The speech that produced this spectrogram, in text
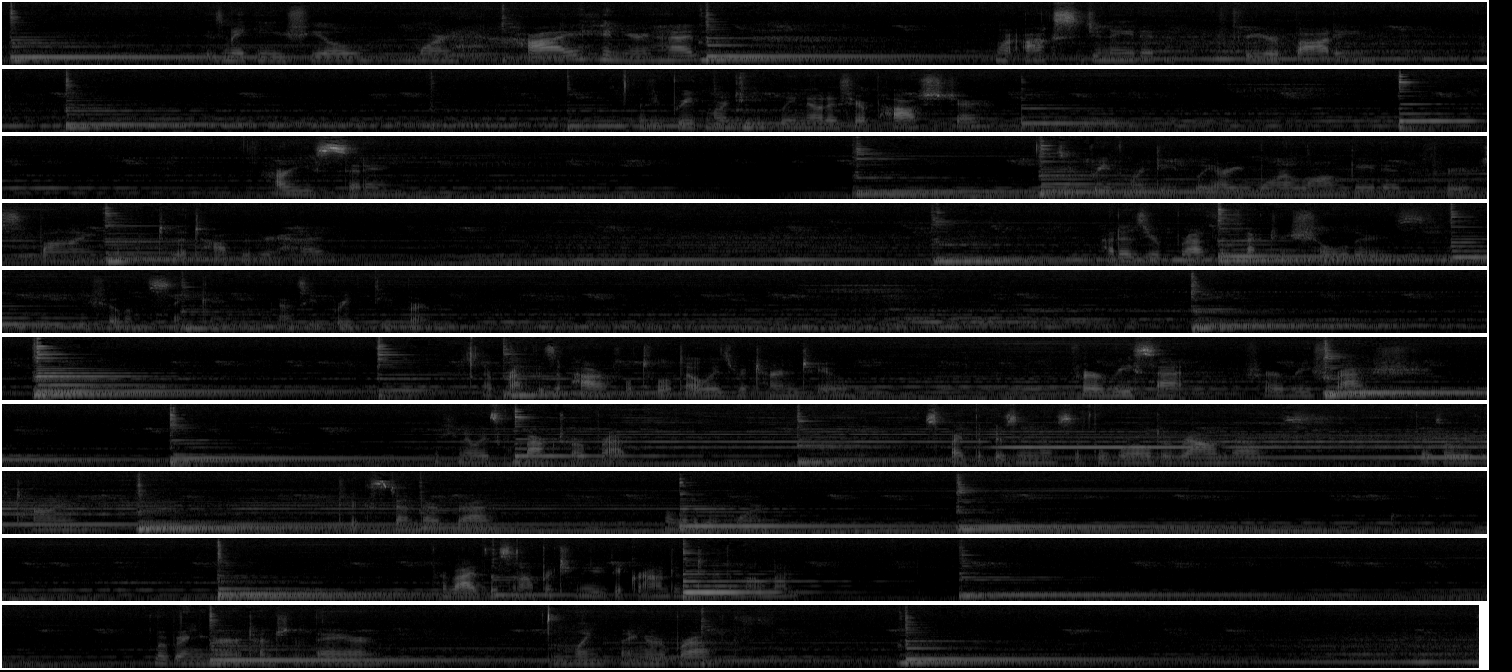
is making you feel more high in your head, more oxygenated through your body. As you breathe more deeply, notice your posture. How are you sitting? Breath is a powerful tool to always return to for a reset, for a refresh. We can always come back to our breath. Despite the busyness of the world around us, there's always a time to extend our breath a little bit more. Provides us an opportunity to ground into the moment. We're bringing our attention there and lengthening our breaths.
